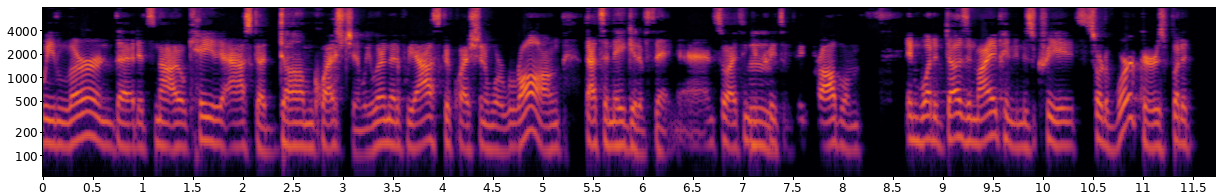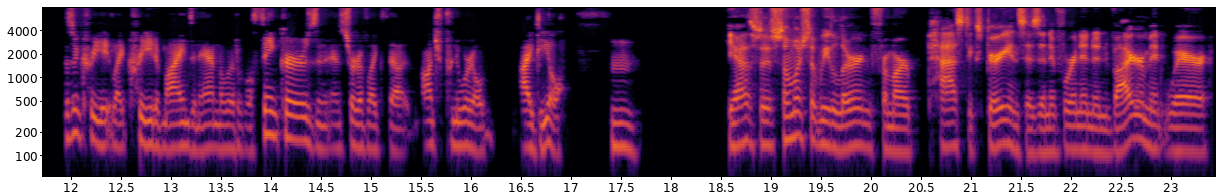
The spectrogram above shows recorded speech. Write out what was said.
we learn that it's not okay to ask a dumb question. We learn that if we ask a question and we're wrong, that's a negative thing. And so I think mm. it creates a big problem. And what it does, in my opinion, is it creates sort of workers, but it doesn't create like creative minds and analytical thinkers and, and sort of like the entrepreneurial ideal. Hmm. Yeah, so there's so much that we learn from our past experiences. And if we're in an environment where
